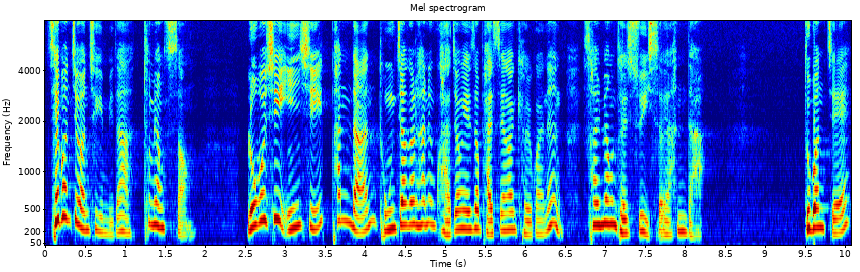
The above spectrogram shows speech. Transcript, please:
세 번째 원칙입니다. 투명성. 로봇이 인식, 판단, 동작을 하는 과정에서 발생한 결과는 설명될 수 있어야 한다. 두 번째,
